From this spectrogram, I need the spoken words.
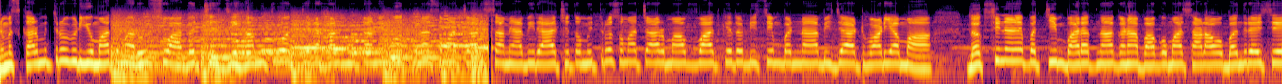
નમસ્કાર મિત્રો, વિડીયોમાં તમારું સ્વાગત છે. જી હા મિત્રો, અત્યારે હાલ મોટા અને મહત્વના સમાચાર સામે આવી રહ્યા છે. તો મિત્રો, સમાચારમાં વાત કરીએ તો ડિસેમ્બરના બીજા અઠવાડિયામાં દક્ષિણ અને પશ્ચિમ ભારતના ઘણા ભાગોમાં શાળાઓ બંધ રહેશે.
